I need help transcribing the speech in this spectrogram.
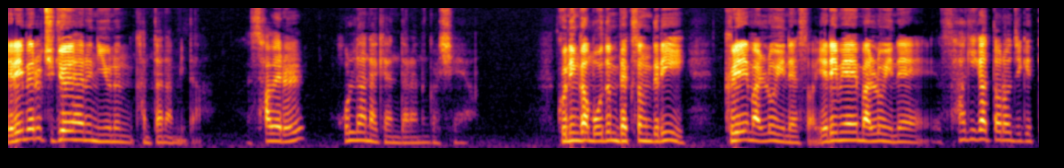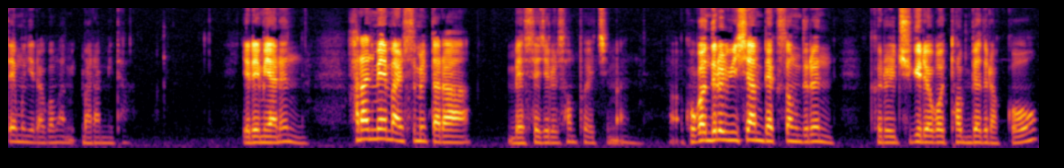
예레미야를 죽여야 하는 이유는 간단합니다. 사회를 혼란하게 한다는 것이에요. 군인과 모든 백성들이 그의 말로 인해서 예레미야의 말로 인해 사기가 떨어지기 때문이라고 말합니다. 예레미야는 하나님의 말씀을 따라 메시지를 선포했지만 어, 고관들을 위시한 백성들은 그를 죽이려고 덤벼들었고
